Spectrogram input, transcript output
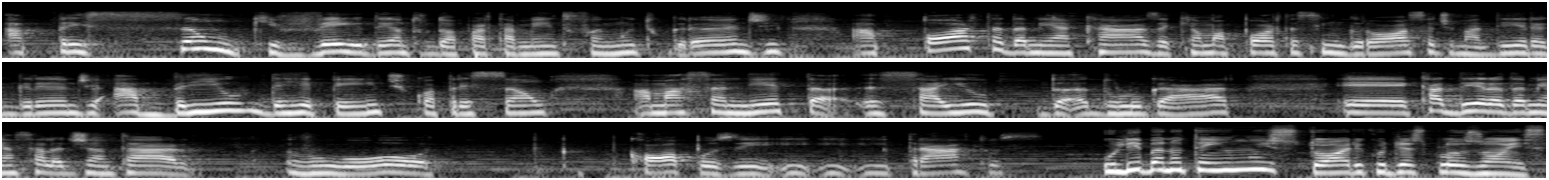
a pressão que veio dentro do apartamento foi muito grande. A porta da minha casa, que é uma porta assim grossa de madeira grande, abriu de repente com a pressão. A maçaneta eh, saiu do lugar. É, cadeira da minha sala de jantar voou, copos e, e, e pratos O Líbano tem um histórico de explosões,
